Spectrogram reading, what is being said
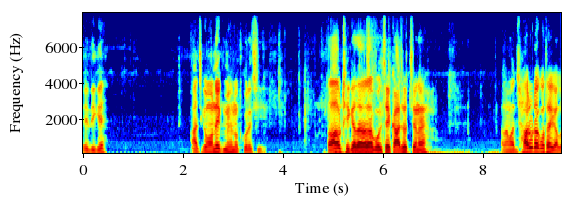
এইদিকে আজকে অনেক মেহনত করেছি। তাও ঠিকাদাররা বলছে কাজ হচ্ছে না। আর আমার ঝাড়ুটা কোথায় গেল?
